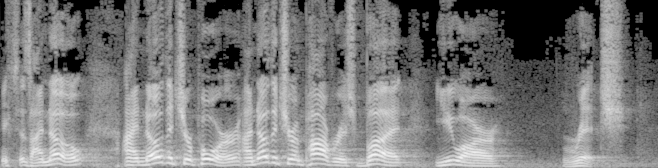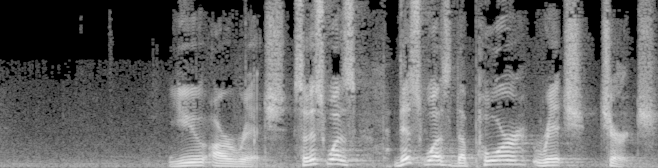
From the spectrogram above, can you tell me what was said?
He says, I know, I know that you're poor, I know that you're impoverished, but you are rich. You are rich. So this was this was the poor rich church.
